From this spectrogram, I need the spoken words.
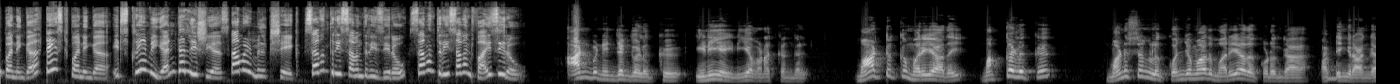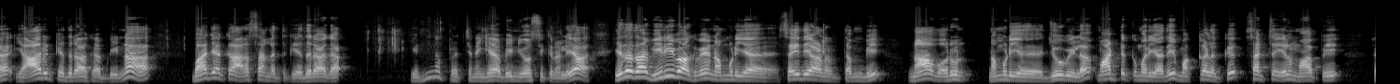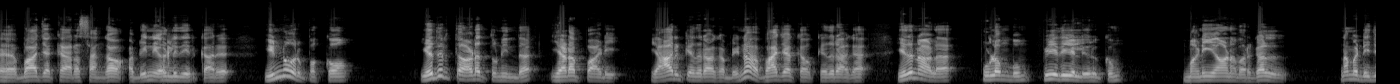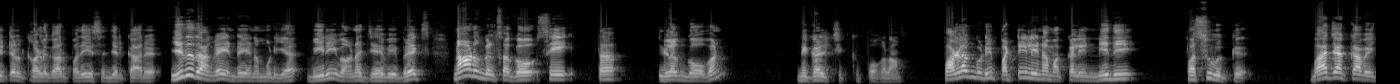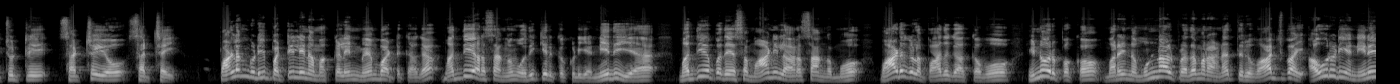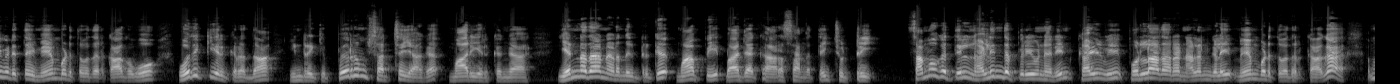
Try பண்ணுங்க taste பண்ணுங்க. It's creamy and delicious Tamil milk shake seven three seven three zero seven three seven five zero அன்பு நெஞ்சங்களுக்கு இனிய இனிய வணக்கங்கள். மாட்டுக்கு மரியாதை மக்களுக்கு மனுஷங்களுக்கு கொஞ்சமாவது மரியாதை கொடுங்க அப்படிங்கிறாங்க. யாருக்கு எதிராக அப்படின்னா பாஜக அரசாங்கத்துக்கு எதிராக. என்ன பிரச்சனைங்க அப்படின்னு யோசிக்கிறோம் இல்லையா? இதை தான் விரிவாகவே நம்முடைய செய்தியாளர் தம்பி நான் வருண் நம்முடைய ஜூவியில் மாட்டுக்கு மரியாதை மக்களுக்கு சர்ச்சையில் மாப்பி பாஜக அரசாங்கம் அப்படின்னு எழுதியிருக்காரு. இன்னொரு பக்கம் எதிர்த்து ஆட துணிந்த எடப்பாடி யாருக்கு எதிராக அப்படின்னா பாஜகவுக்கு எதிராக. இதனால் புலம்பும் பீதியில் இருக்கும் மணியானவர்கள் நம்ம டிஜிட்டல் காலுகார் பதிவு செஞ்சிருக்காரு. இதுதாங்க இன்றைய நம்முடைய விரிவான ஜேவி பிரேக்ஸ் நான் உங்கள் சகோ சே த இளங்கோவன். நிகழ்ச்சிக்கு போகலாம். பழங்குடி பட்டியலின மக்களின் நிதி பசுவுக்கு. பாஜகவை சுற்றி சர்ச்சையோ சர்ச்சை. பழங்குடி பட்டியலின மக்களின் மேம்பாட்டுக்காக மத்திய அரசாங்கம் ஒதுக்கி இருக்கக்கூடிய நிதியை மத்திய பிரதேச மாநில அரசாங்கமோ மாடுகளை பாதுகாக்கவோ இன்னொரு பக்கம் மறைந்த முன்னாள் பிரதமரான திரு வாஜ்பாய் அவருடைய நினைவிடத்தை மேம்படுத்துவதற்காகவோ ஒதுக்கி இருக்கிறது தான் இன்றைக்கு பெரும் சர்ச்சையாக மாறியிருக்குங்க. என்னதான் நடந்துகிட்டு இருக்கு மாப்பி பாஜக அரசாங்கத்தை சுற்றி. சமூகத்தில் நலிந்த பிரிவினரின் கல்வி பொருளாதார நலன்களை மேம்படுத்துவதற்காக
